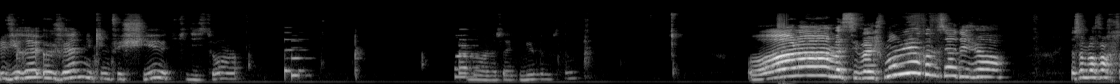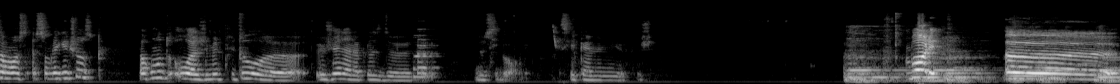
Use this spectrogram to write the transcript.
Je virais Eugène qui me fait chier avec cette histoire là. Bon, là, ça va être mieux comme ça. Voilà, bah c'est vachement mieux comme ça déjà. Ça semble avoir ressembler à quelque chose. Par contre, ouais, je vais mettre plutôt euh, Eugène à la place de, de, de Cyborg. C'est quand même mieux. Bon, allez. Euh...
